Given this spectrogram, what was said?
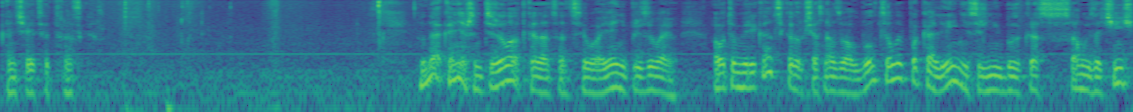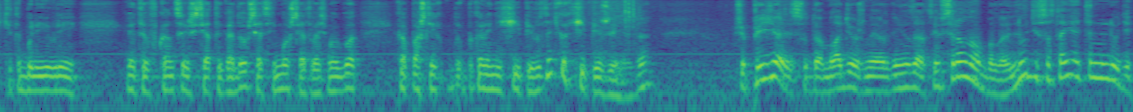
кончается этот рассказ. Ну да, конечно, тяжело отказаться от всего, а я не призываю. А вот американцы, которых сейчас назвал, было целое поколение, среди них был как раз самые зачинщики, это были евреи. Это в конце 60-х годов, 67-68 год, как пошли поколение хиппи. Вы знаете, как хиппи жили, да? Вообще приезжали сюда молодежные организации, им все равно было. Люди, состоятельные люди.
